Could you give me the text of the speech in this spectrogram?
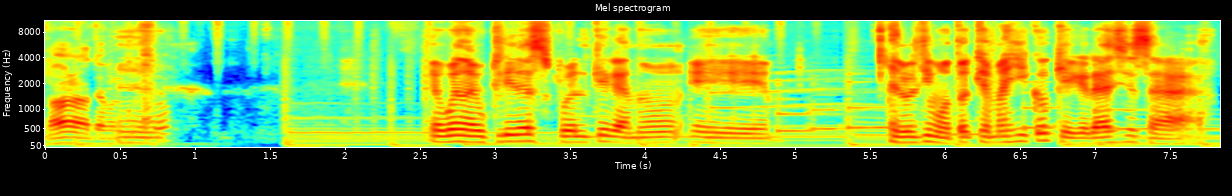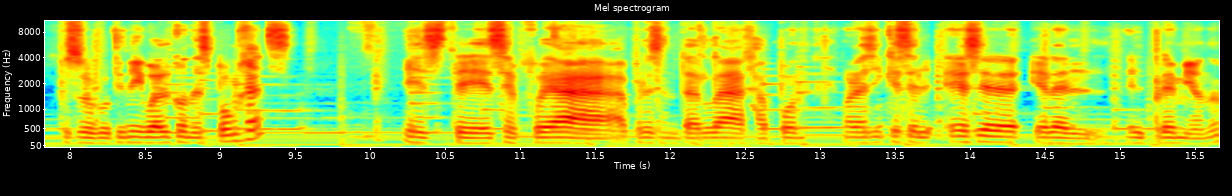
No, no tengo eh, eh, bueno, Euclides fue el que ganó eh, el último toque mágico, que gracias a pues, su rutina igual con esponjas, este se fue a presentarla a Japón. Ahora sí que es el, ese era el, premio, ¿no?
